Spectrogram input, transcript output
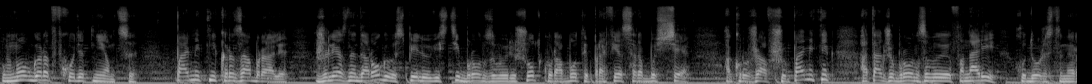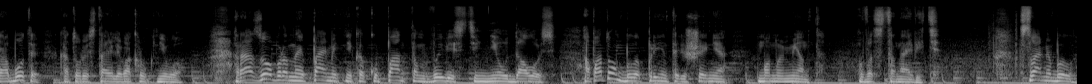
в Новгород входят немцы. Памятник разобрали. Железной дорогой успели увезти бронзовую решетку работы профессора Боссе, окружавшую памятник, а также бронзовые фонари художественной работы, которые стояли вокруг него. Разобранный памятник оккупантам вывести не удалось. А потом было принято решение монумент восстановить. С вами был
